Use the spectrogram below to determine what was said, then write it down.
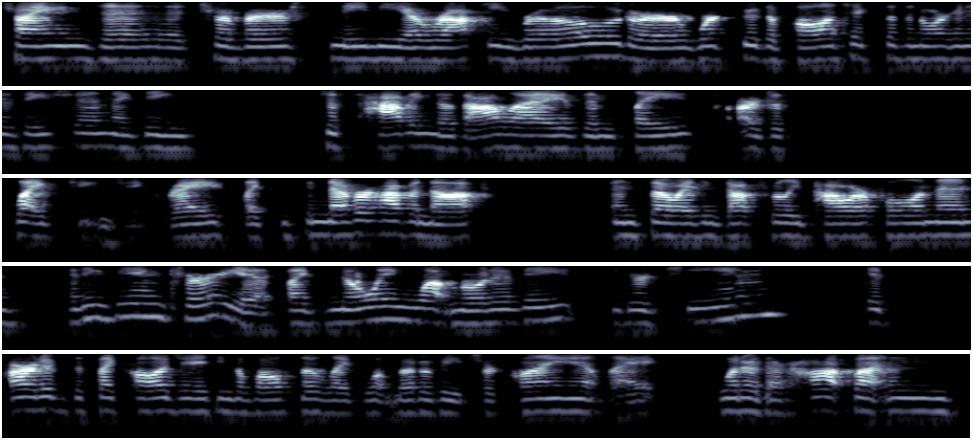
trying to traverse maybe a rocky road or work through the politics of an organization. I think just having those allies in place are just life changing right? Like you can never have enough. And so i think that's really powerful. And then i think being curious like knowing what motivates your team it's part of the psychology i think of also like what motivates your client like what are their hot buttons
